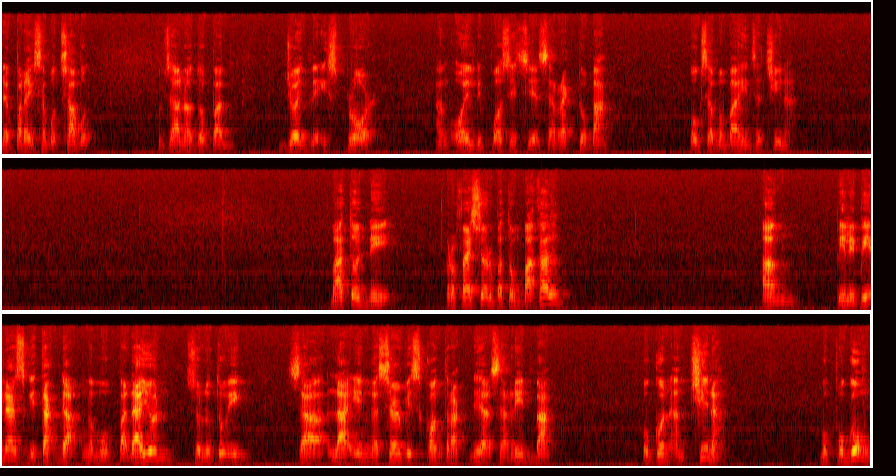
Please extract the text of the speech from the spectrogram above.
nagpaday sabot-sabot kung saan nato pag jointly explore ang oil deposits siya sa Recto Bank o sa mabahin sa China Matod ni Professor Batong Bakal, ang Pilipinas gitakda nga mo padayon sunod tuig sa lain nga service contract diha sa Reed Bank. O ang China mupugong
